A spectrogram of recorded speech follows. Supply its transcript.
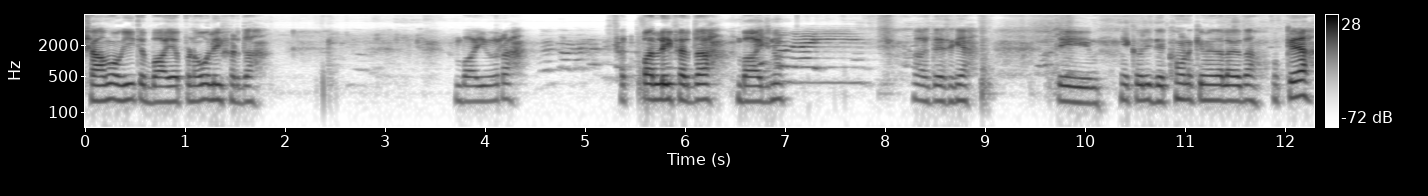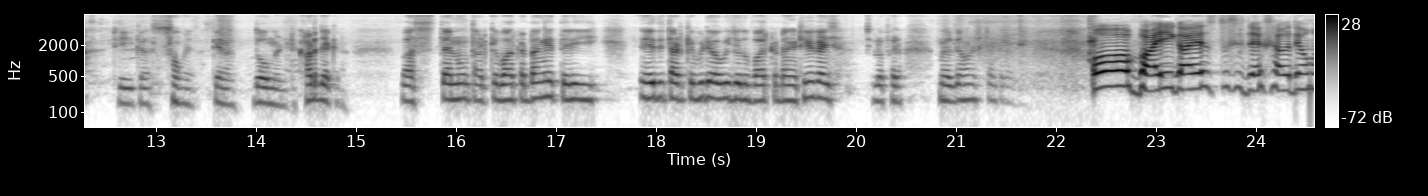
ਸ਼ਾਮ ਹੋ ਗਈ ਤੇ ਬਾਜ ਆਪਣਾ ਉਹ ਲਈ ਫਿਰਦਾ। ਬਾਜ ਹੋਰਾ। ਸਤਪਾਲ ਲਈ ਫਿਰਦਾ ਬਾਜ ਨੂੰ। ਬਸ ਦਿਸ ਗਿਆ। ਤੇ ਇੱਕ ਵਾਰੀ ਦੇਖੋ ਹੁਣ ਕਿਵੇਂ ਦਾ ਲੱਗਦਾ। ਓਕੇ ਆ? ਠੀਕ ਆ ਸੌ ਜਾ। ਕਿਰਾ 2 ਮਿੰਟ। ਖੜ ਜਾ ਕਿਰਾ ਬਸ ਤੈਨੂੰ ਤੜਕੇ ਬਾਹਰ ਕੱਢਾਂਗੇ। ਤੇਰੀ ਇਹਦੀ ਤੜਕੇ ਵੀਡੀਓ ਹੋਊਗੀ ਜਦੋਂ ਬਾਹਰ ਕੱਢਾਂਗੇ। ਠੀਕ ਹੈ ਗਾਇਸ ਚਲੋ ਫਿਰ ਮਿਲਦੇ ਹਾਂ ਹੁਣ ਸਟੰਟ ਕਰਦੇ ਓ ਭਾਈ ਗਾਇਸ ਤੁਸੀਂ ਦੇਖ ਸਕਦੇ ਹੋ।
